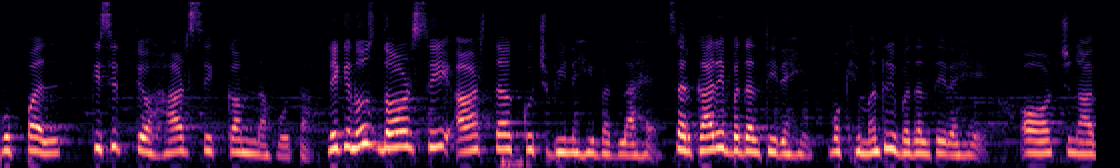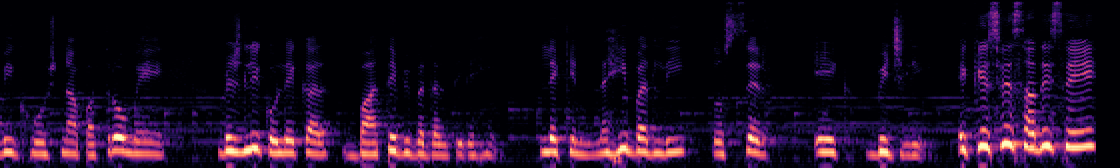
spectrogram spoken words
वो पल किसी त्योहार से कम न होता। लेकिन उस दौर से आज तक कुछ भी नहीं बदला है। सरकारें बदलती रही, मुख्यमंत्री बदलते रहे और चुनावी घोषणा पत्रों में बिजली को लेकर बातें भी बदलती रहीं। लेकिन नहीं बदली तो सिर्फ़ एक बिजली। 21वीं सदी से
